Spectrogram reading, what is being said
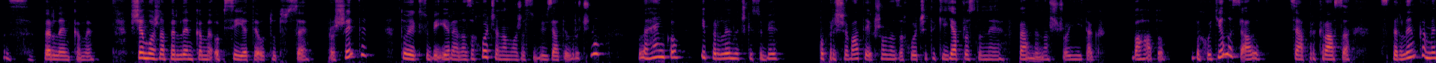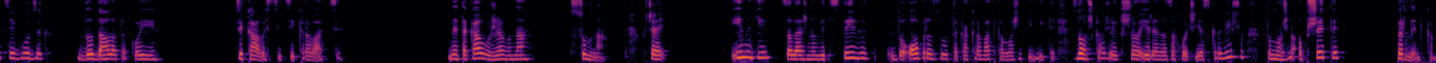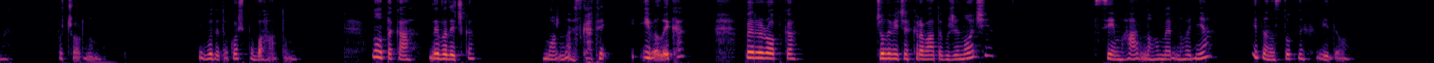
з перлинками. Ще можна перлинками обсіяти отут все прошити. То, як собі Ірина захоче, вона може собі взяти вручну легенько і перлиночки собі попришивати, якщо вона захоче такі. Я просто не впевнена, що їй так багато би хотілося, але ця прикраса з перлинками, цей гудзик, додала такої цікавості цій краватці. Не така вже вона сумна. Хоча іноді, залежно від стилю до образу, така краватка може підійти. Знову ж кажу, якщо Ірина захоче яскравішу, то можна обшити перлинками по чорному. І буде також по-багатому. Ну, така невеличка, можна сказати, і велика переробка чоловічих краваток в жіночі. Всім гарного, мирного дня і до наступних відео.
